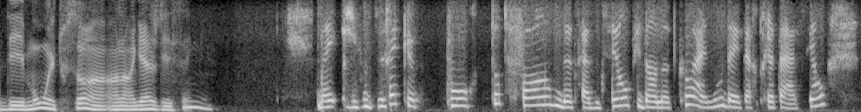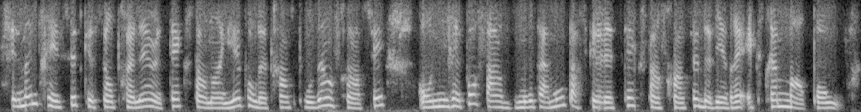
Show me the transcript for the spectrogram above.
des mots et tout ça en, en langage des signes. Ben, je vous dirais que pour toute forme de traduction, puis dans notre cas à nous d'interprétation, c'est le même principe que si on prenait un texte en anglais pour le transposer en français, on n'irait pas faire du mot à mot parce que le texte en français deviendrait extrêmement pauvre.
